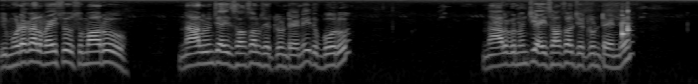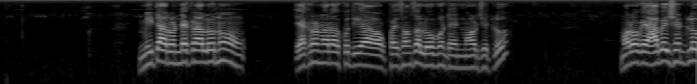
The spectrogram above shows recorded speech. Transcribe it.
ఈ మూడు ఎకరాల వయసు సుమారు నాలుగు నుంచి ఐదు సంవత్సరాల చెట్లు ఉంటాయండి ఇది బోరు. నాలుగు నుంచి ఐదు సంవత్సరాల చెట్లు ఉంటాయండి. మిగతా రెండు ఎకరాల్లోనూ ఎకరన్నర కొద్దిగా ఒక పది సంవత్సరాలు లోపు ఉంటాయండి మామిడి చెట్లు. మరొక యాభై సెంట్లు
